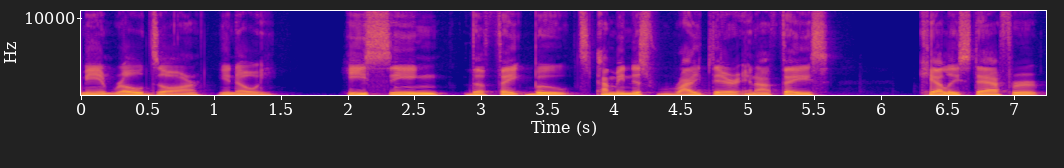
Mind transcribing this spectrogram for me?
me and Rhodes are. You know, he, He's seeing the fake boots. I mean, it's right there in our face. Kelly Stafford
